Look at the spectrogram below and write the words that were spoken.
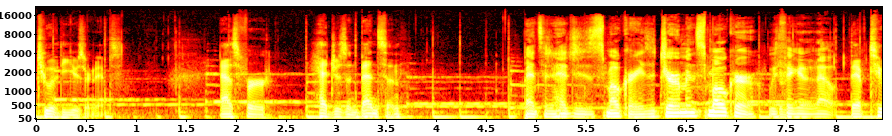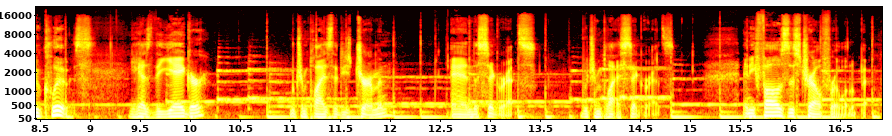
two of the usernames. As for Hedges and Benson, Benson and Hedges is a smoker. He's a German smoker. We figured it out. they have two clues. He has the Jaeger, which implies that he's German, and the cigarettes, which implies cigarettes. And he follows this trail for a little bit.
